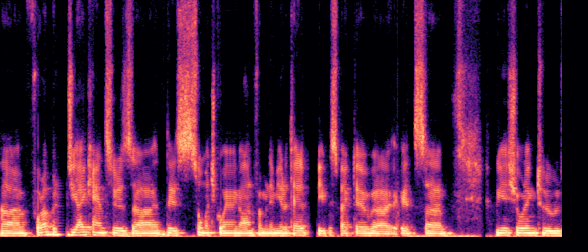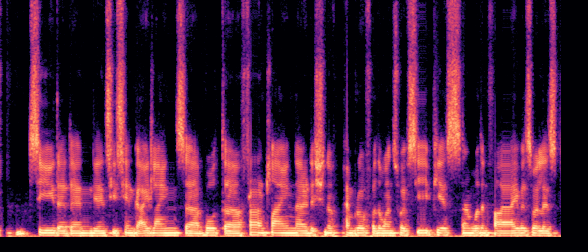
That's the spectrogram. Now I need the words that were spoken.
uh, for upper GI cancers, uh, there's so much going on from an immunotherapy perspective. Uh, it's um, reassuring to see that in the NCCN guidelines, uh, both the frontline addition of Pembro for the ones who have CPS more than five, as well as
